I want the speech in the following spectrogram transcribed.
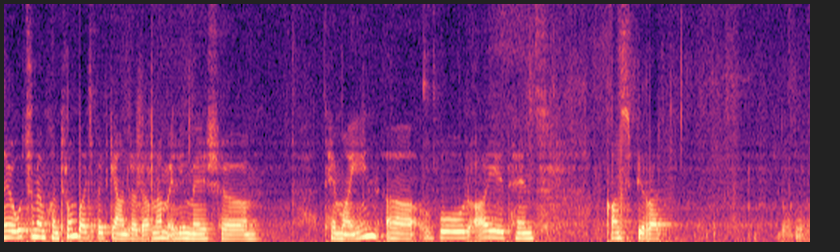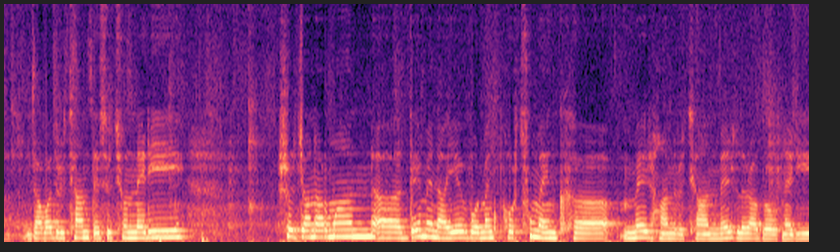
ներողություն եմ խնդրում, բայց պետք է անդրադառնամ ելի մեր թեմային, որ այդ հենց կոնսպիրատ դավադրության տեսությունների շրջանառման դեմ է նաև, որ մենք փորձում ենք մեր հանրության, մեր լրագրողների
